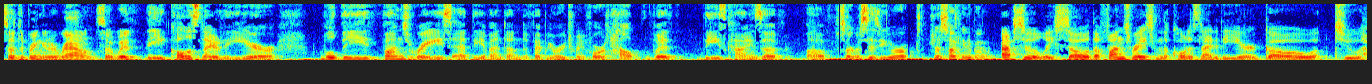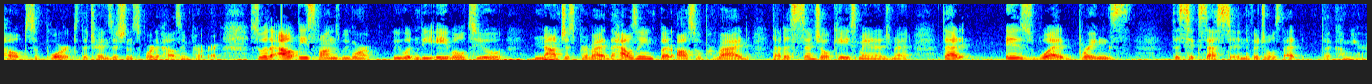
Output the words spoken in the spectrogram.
So to bring it around, so with the coldest night of the year, will the funds raised at the event on the February 24th help with these kinds of, of services you were just talking about? Absolutely. So the funds raised from the coldest night of the year go to help support the transition supportive housing program. So without these funds, we weren't we wouldn't be able to not just provide the housing, but also provide that essential case management. That is what brings the success to individuals that, that come here.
